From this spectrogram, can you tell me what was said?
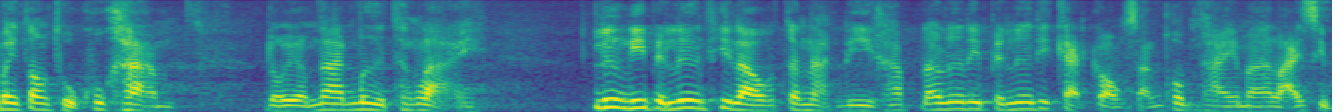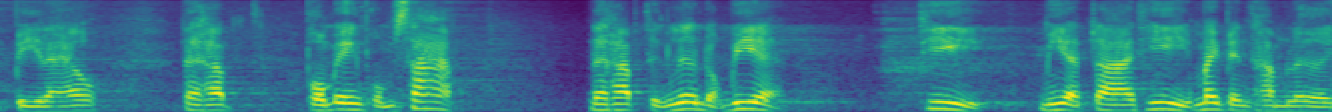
ไม่ต้องถูกคุกคาม โดยอำนาจมืดทั้งหลาย เรื่องนี้เป็นเรื่องที่เราตระหนักดีครับ แล้วเรื่องนี้เป็นเรื่องที่กัดกร่องสังคมไทยมาหลายสิบปีแล้วนะครับ ผมเองผมทราบนะครับถึงเรื่องดอกเบี้ยที่มีอัตราที่ไม่เป็นธรรมเลย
